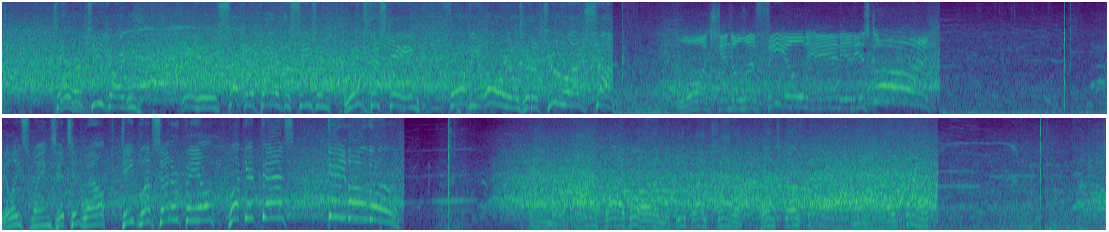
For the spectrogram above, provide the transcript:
Taylor Teagarden, in his second at bat of the season, wins this game for the Orioles with a two-run shot. Launched into left field, and it is gone. Billy swings, hits it well. Deep left center field. Look at this. Game over. And the high fly ball into deep right center. Pence goes back. Matt has done it.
